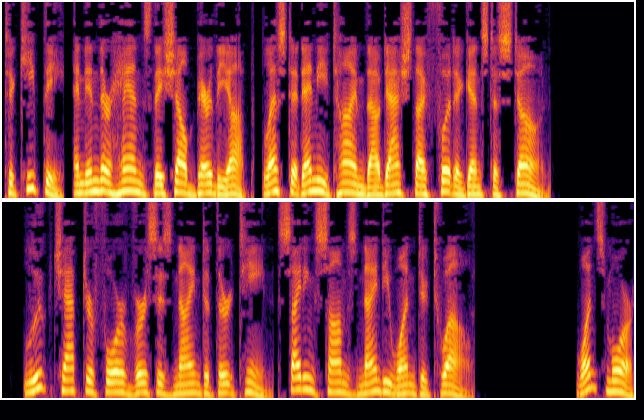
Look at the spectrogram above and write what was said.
to keep thee, and in their hands they shall bear thee up, lest at any time thou dash thy foot against a stone. Luke chapter 4 verses 9 to 13, citing Psalms 91 to 12. Once more,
